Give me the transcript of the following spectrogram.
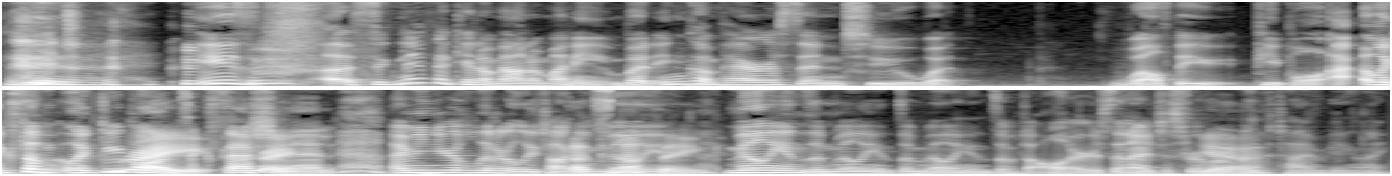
Which is a significant amount of money, but in comparison to what wealthy people like some like people right, in succession right. i mean you're literally talking million, millions and millions and millions of dollars. And i just remember yeah. at the time being like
